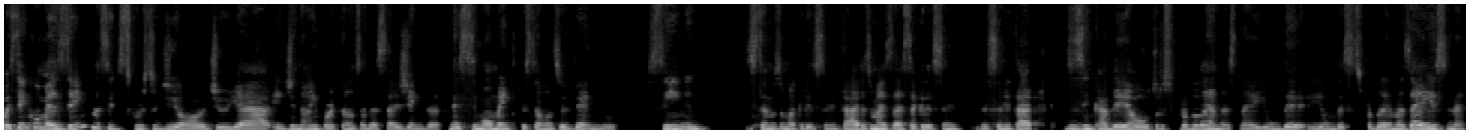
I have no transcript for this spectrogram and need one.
Pois tem como exemplo esse discurso de ódio e, a, e de não importância dessa agenda nesse momento que estamos vivendo. Sim, temos uma crise sanitária, mas essa crise sanitária desencadeia outros problemas, né? E um, de, e um desses problemas é isso, né?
